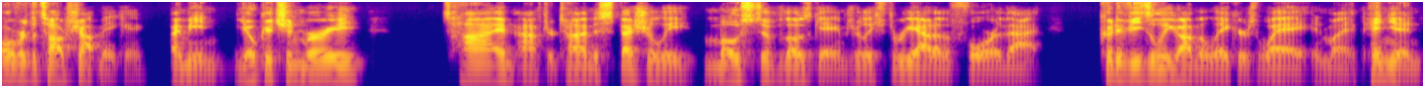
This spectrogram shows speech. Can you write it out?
Over the top shot making. I mean, Jokic and Murray, time after time, especially most of those games, really three out of the four that could have easily gotten the Lakers' way, in my opinion.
